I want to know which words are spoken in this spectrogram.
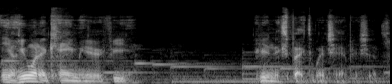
you know, he wouldn't have came here if he, if he didn't expect to win championships.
